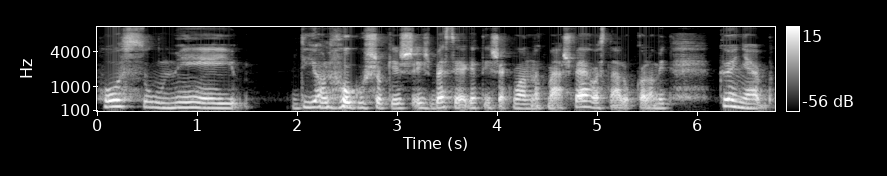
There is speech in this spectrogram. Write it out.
hosszú, mély dialógusok és, és beszélgetések vannak más felhasználókkal, amit könnyebb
